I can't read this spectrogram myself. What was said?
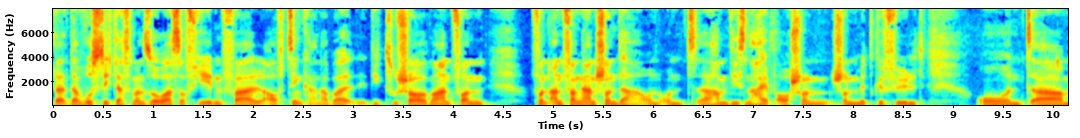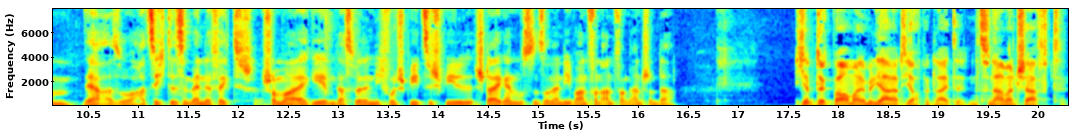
da, da wusste ich, dass man sowas auf jeden Fall aufziehen kann. Aber die Zuschauer waren von von Anfang an schon da und und äh, haben diesen Hype auch schon schon mitgefühlt. Und ähm, ja, also hat sich das im Endeffekt schon mal ergeben, dass wir dann nicht von Spiel zu Spiel steigern mussten, sondern die waren von Anfang an schon da. Ich habe Dirk Baumann über die Jahre natürlich auch begleitet, Nationalmannschaft.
